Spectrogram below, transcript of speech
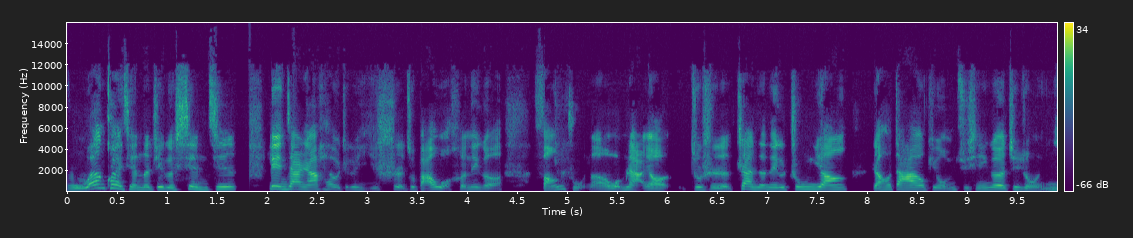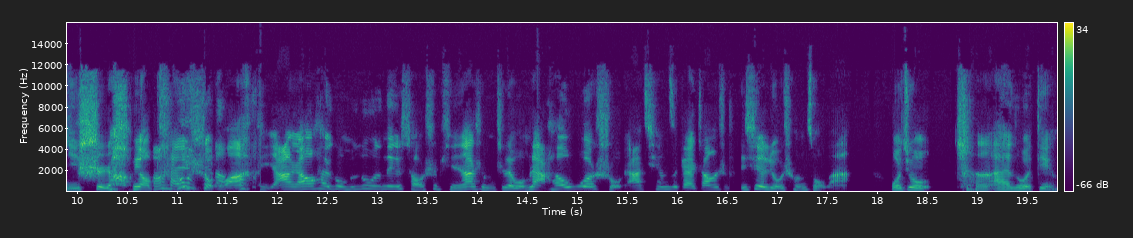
五万块钱的这个现金。链家人还有这个仪式，就把我和那个房主呢，我们俩要就是站在那个中央。然后大家要给我们举行一个这种仪式，然后要拍手啊、然后还有给我们录的那个小视频啊什么之类，我们俩还要握手呀、签字盖章什么，一切流程走完，我就尘埃落定。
